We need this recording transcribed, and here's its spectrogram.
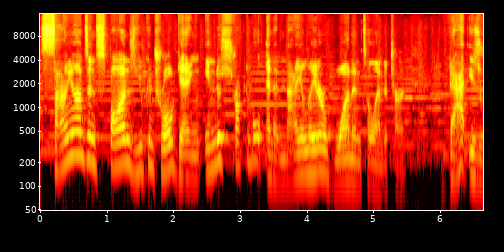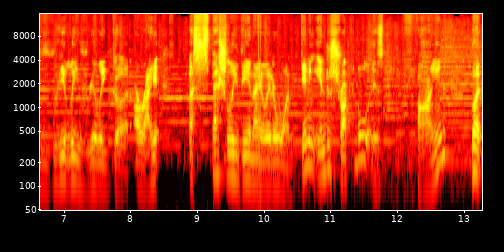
Scions and spawns you control getting indestructible and annihilator one until end of turn. That is really, really good, all right? Especially the Annihilator 1. Getting indestructible is fine, but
